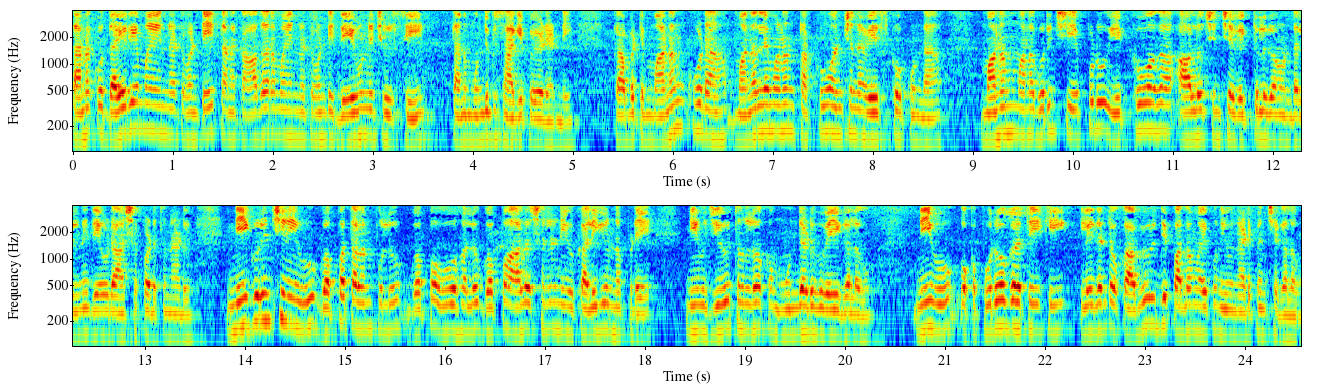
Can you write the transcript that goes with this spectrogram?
తనకు ధైర్యమైనటువంటి తనకు ఆధారమైనటువంటి దేవుణ్ణి చూసి తను ముందుకు సాగిపోయాడండి. కాబట్టి మనం కూడా మనల్ని మనం తక్కువ అంచనా వేసుకోకుండా మనం మన గురించి ఎప్పుడు ఎక్కువగా ఆలోచించే వ్యక్తులుగా ఉండాలని దేవుడు ఆశపడుతున్నాడు. నీ గురించి నీవు గొప్ప తలంపులు గొప్ప ఊహలు గొప్ప ఆలోచనలు నీవు కలిగి ఉన్నప్పుడే నీవు జీవితంలో ఒక ముందడుగు వేయగలవు. నీవు ఒక పురోగతికి లేదంటే ఒక అభివృద్ధి పదం వైపు నీవు నడిపించగలవు.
